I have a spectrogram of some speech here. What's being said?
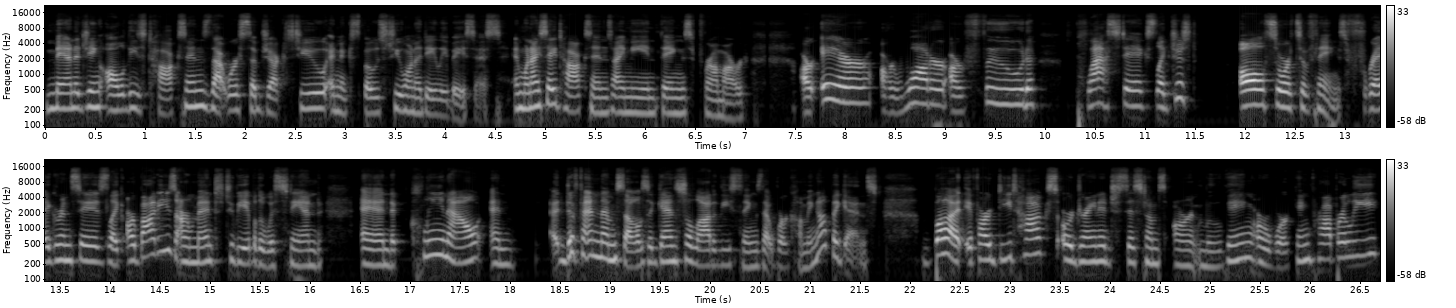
managing all of these toxins that we're subject to and exposed to on a daily basis. And when I say toxins, I mean things from our our air, our water, our food, plastics, like just all sorts of things, fragrances. Like our bodies are meant to be able to withstand and clean out and uh, defend themselves against a lot of these things that we're coming up against. But if our detox or drainage systems aren't moving or working properly,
